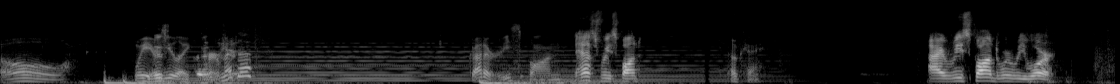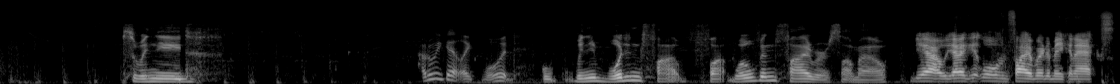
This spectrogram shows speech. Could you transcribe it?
Oh. Wait, are you like permadeath? Gotta respawn. It has to respawn. Okay. I respawned where we were. So we need How do we get like wood? we need wooden fi- fi- woven fiber somehow. Yeah, we gotta get woven fiber to make an axe.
